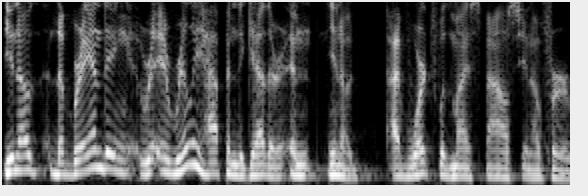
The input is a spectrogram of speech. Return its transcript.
You know, the branding, it really happened together. And, you know, I've worked with my spouse, you know, for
